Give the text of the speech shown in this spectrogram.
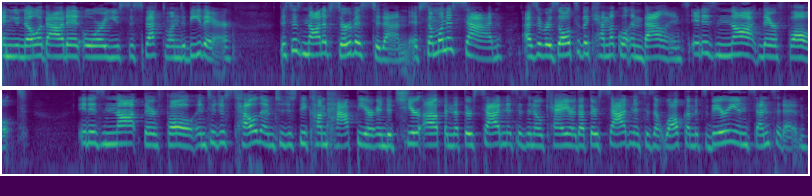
and you know about it or you suspect one to be there. This is not of service to them. If someone is sad as a result of a chemical imbalance, it is not their fault. It is not their fault. And to just tell them to just become happier and to cheer up and that their sadness isn't okay or that their sadness isn't welcome, it's very insensitive.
